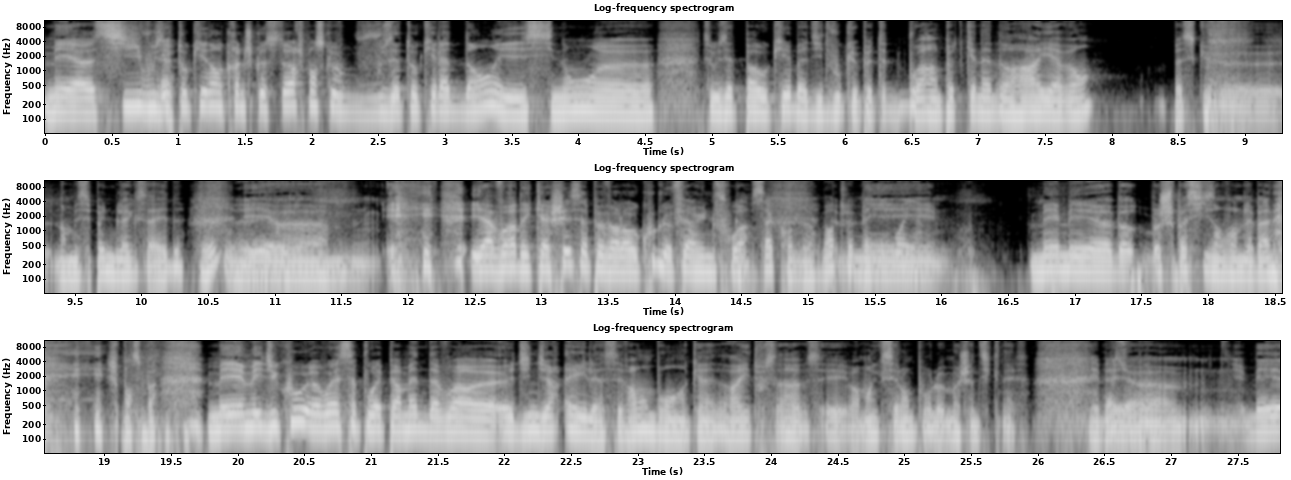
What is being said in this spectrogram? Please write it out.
Mais euh, si vous êtes ok dans Crunch Coaster, je pense que vous êtes ok là-dedans. Et sinon, euh, si vous n'êtes pas ok, bah dites-vous que peut-être boire un peu de Canada Dry avant. Parce que euh, non mais c'est pas une blague ça aide. Ouais, et, euh, et et avoir des cachets ça peut valoir le coup de le faire une fois. Comme ça qu'on augmente le panier mais moyen. mais mais euh, bah, je sais pas s'ils en vendent là-bas mais je pense pas. Mais mais du coup euh, ouais ça pourrait permettre d'avoir euh, Ginger Ale. C'est vraiment bon hein, Canada Dry tout ça. C'est vraiment excellent pour le motion sickness. Eh ben, Et, mais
